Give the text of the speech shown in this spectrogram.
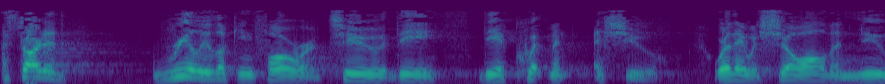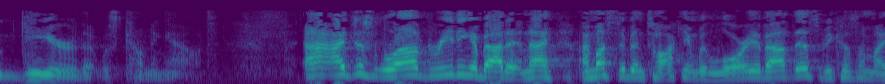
I started really looking forward to the, the equipment issue where they would show all the new gear that was coming out. I just loved reading about it and I, I must have been talking with Lori about this because on my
